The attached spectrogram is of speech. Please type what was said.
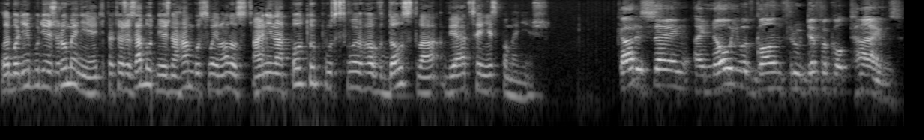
lebo nebudeš rumenieť, pretože zabudneš na hambu svojej mladosti. Ani na potupu svojho vdovstva viacej nespomenieš. God is saying, I know you have gone through difficult times.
